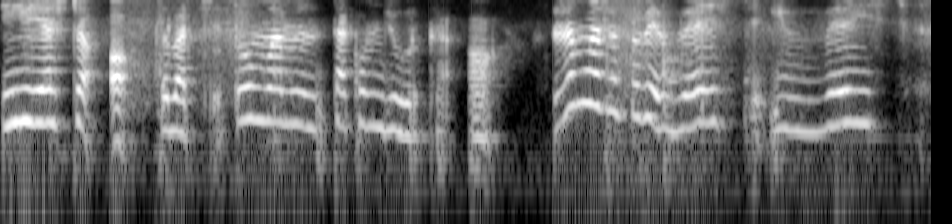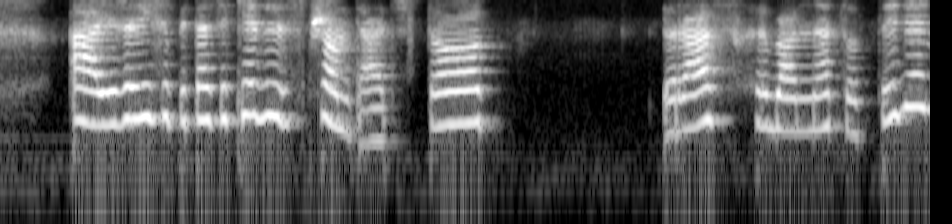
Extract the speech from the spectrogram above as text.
I jeszcze, o, zobaczcie, tu mamy taką dziurkę, o, że może sobie wyjść i wyjść. A, jeżeli się pytacie, kiedy sprzątać, to raz chyba na co tydzień.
